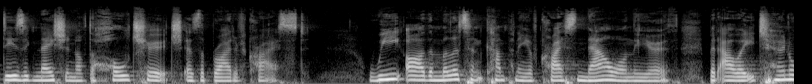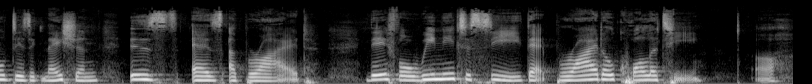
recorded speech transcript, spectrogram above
designation of the whole church as the bride of Christ. We are the militant company of Christ now on the earth, but our eternal designation is as a bride. Therefore, we need to see that bridal quality oh,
